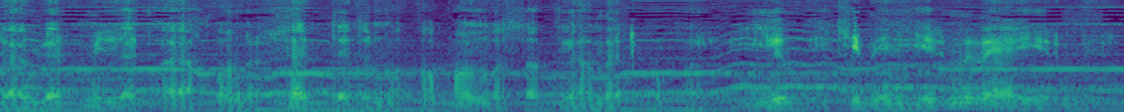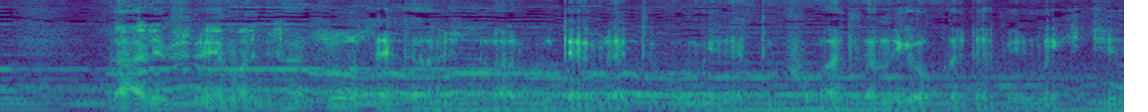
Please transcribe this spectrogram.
devlet millet ayaklanır. Set dedilme kapanmasa kıyamet kopar. Yıl 2020 veya 21. Zalim Süleymancılar son seti açtılar. Bu devleti, bu milleti, bu vatanı yok edebilmek için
